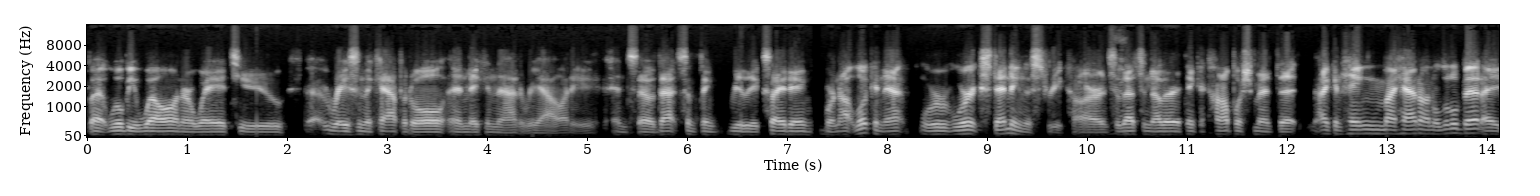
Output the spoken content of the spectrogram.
but we'll be well on our way to uh, raising the capital and making that a reality. And so that's something really exciting. We're not looking at. We're we're extending the streetcar, and so that's another I think accomplishment that I can hang my hat on a little bit. I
